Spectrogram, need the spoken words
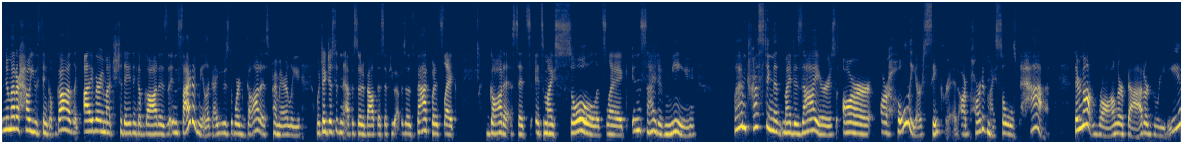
no matter how you think of God, like I very much today think of God as inside of me. Like I use the word goddess primarily, which I just did an episode about this a few episodes back, but it's like goddess. It's it's my soul. It's like inside of me. But I'm trusting that my desires are are holy, are sacred, are part of my soul's path. They're not wrong or bad or greedy,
